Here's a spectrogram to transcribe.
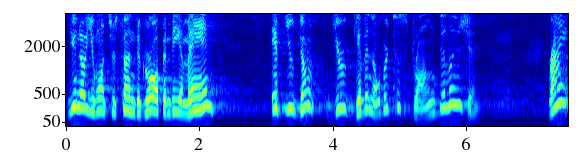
You know you want your son to grow up and be a man. If you don't, you're given over to strong delusion. Right?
